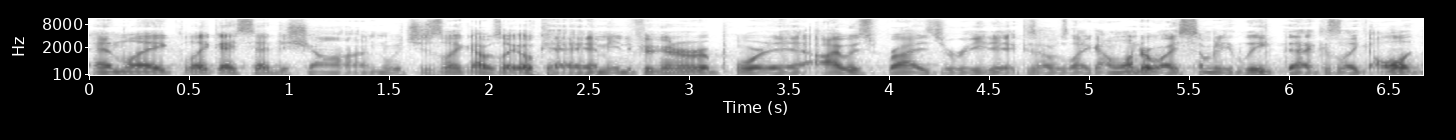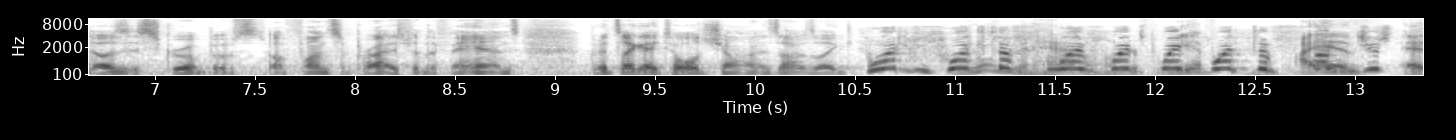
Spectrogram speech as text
And like like I said to Sean, which is like I was like, okay, I mean, if you're going to report it, I was surprised to read it because I was like, I wonder why somebody leaked that because like all it does is screw up a, a fun surprise for the fans. But it's like I told Sean is I was like, What what the what what what, have- what the fuck? have- Just play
